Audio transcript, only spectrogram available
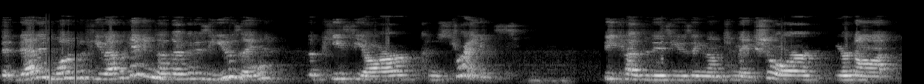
that that is one of the few applications out there that is using the PCR constraints because it is using them to make sure you're not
